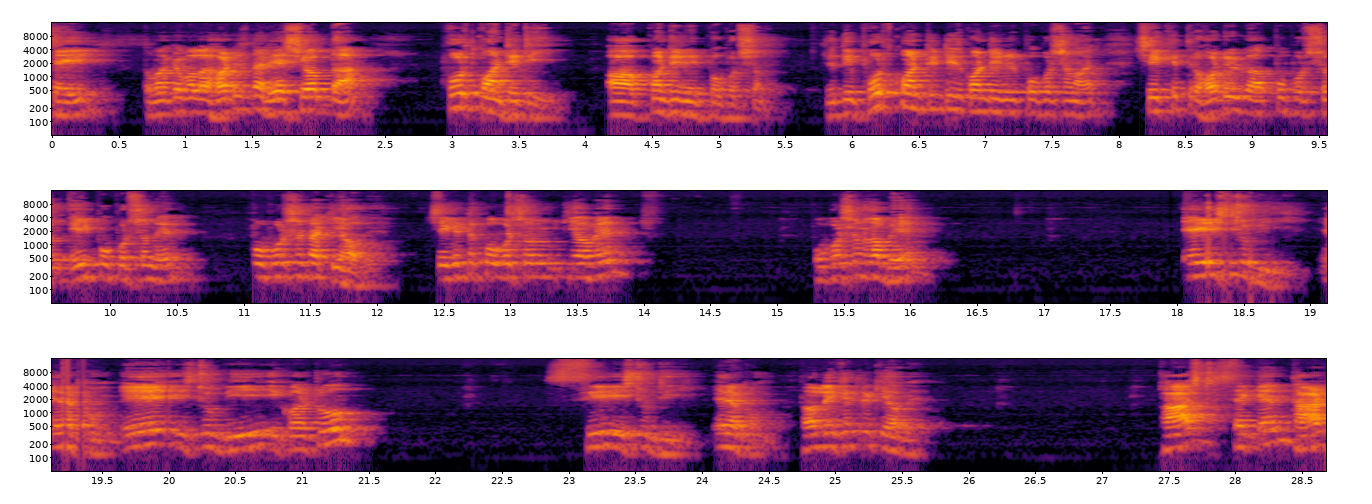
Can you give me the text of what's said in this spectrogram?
সেই তোমাকে বলা হয় what is the ratio of the fourth quantity of continue proportion যদি ফোর্থ কোয়ান্টিটির কন্টিনিউর প্রপোর্শন হয় সেই ক্ষেত্রে হট উইল বা প্রপোর্শন এই প্রপোর্শনের প্রপোর্শনটা কি হবে সেই ক্ষেত্রে প্রপোর্শন কি হবে প্রপোর্শন হবে এ ইস টু বি এরকম A is to B equal to C is to D এরকম তাহলে এই ক্ষেত্রে কি হবে first second third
